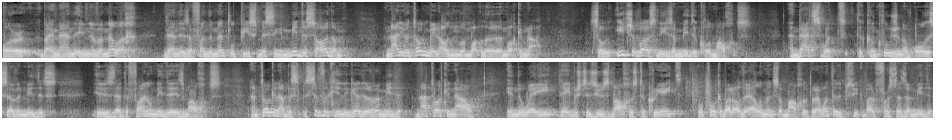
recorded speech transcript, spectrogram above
or by a man in of a melech, then there's a fundamental piece missing in midas adam. I'm not even talking about adam lemokim now. So each of us needs a midah called Malchus. And that's what the conclusion of all the seven midas is that the final midah is Malchus. And I'm talking about specifically in the gather of a midah. I'm not talking now in the way the Abish has used Malchus to create. We'll talk about other elements of Malchus, but I wanted to speak about it first as a midah.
